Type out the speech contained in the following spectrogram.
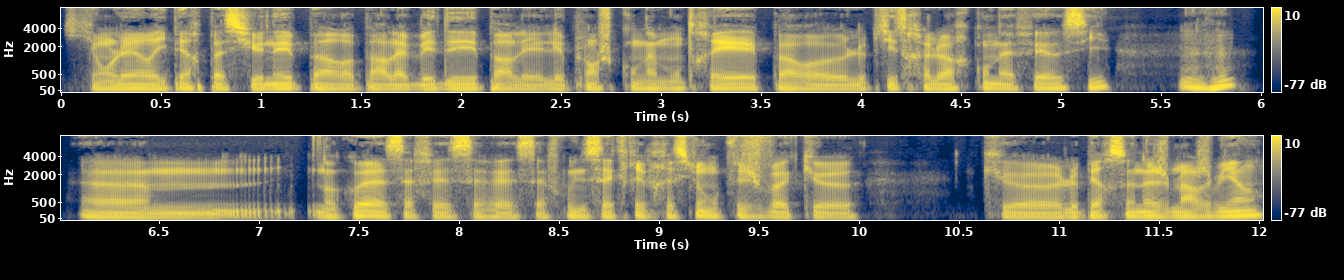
qui ont l'air hyper passionnés par, par la BD, par les, les planches qu'on a montrées, par euh, le petit trailer qu'on a fait aussi. Euh, donc ouais, ça fait, ça fait ça fout une sacrée pression. En plus, je vois que que le personnage marche bien.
